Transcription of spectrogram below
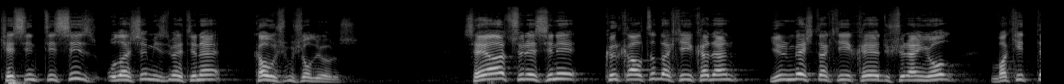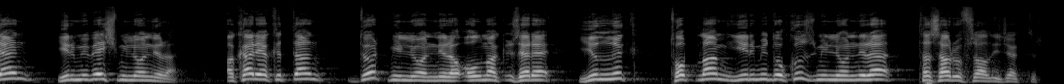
kesintisiz ulaşım hizmetine kavuşmuş oluyoruz. Seyahat süresini 46 dakikadan 25 dakikaya düşüren yol vakitten 25 milyon lira, akaryakıttan 4 milyon lira olmak üzere yıllık toplam 29 milyon lira tasarruf sağlayacaktır.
